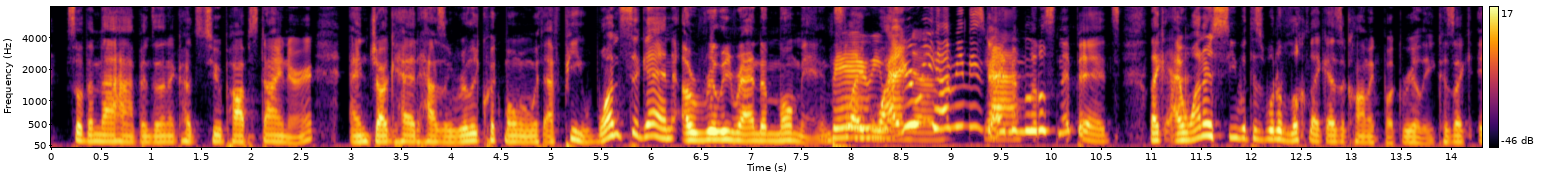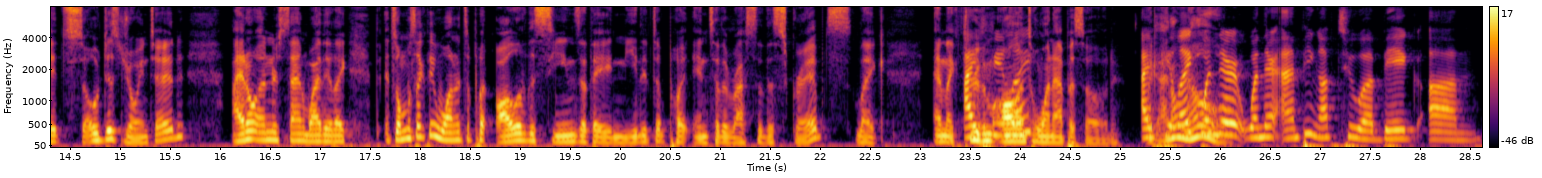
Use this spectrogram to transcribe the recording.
so then that happens, and then it cuts to Pop's diner, and Jughead has a really quick moment with FP. Once again, a really random moment. Very like, why are we having these Yeah. random little snippets? Like, I want to see what this would have looked like as a comic book, really, because like it's so disjointed. I don't understand why they like. It's almost like they wanted to put all of the scenes that they needed to put into the rest of the scripts, like, and like threw I them all like- into one episode. I Like, feel don't like when they're when they're amping up to a big um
